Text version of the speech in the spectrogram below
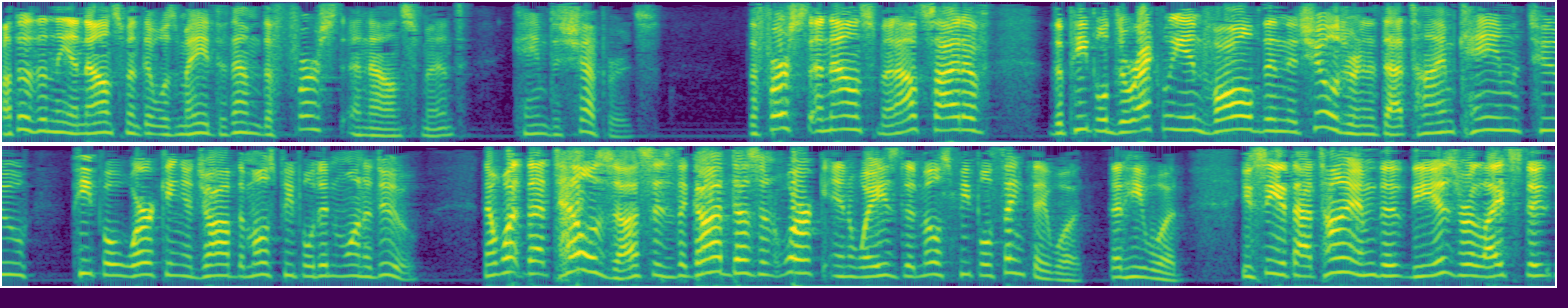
other than the announcement that was made to them, the first announcement came to shepherds. The first announcement outside of the people directly involved in the children at that time came to people working a job that most people didn't want to do. Now what that tells us is that God doesn't work in ways that most people think they would, that He would. You see, at that time, the, the Israelites, the,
